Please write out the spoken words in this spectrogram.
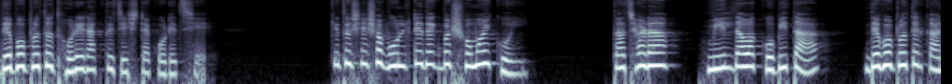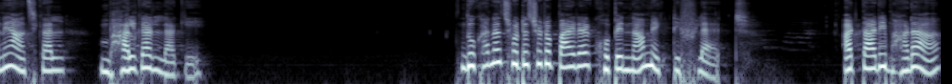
দেবব্রত ধরে রাখতে চেষ্টা করেছে। কিন্তু সেসব উল্টে দেখবার সময় কই? তাছাড়া মিল দেওয়া কবিতা দেবব্রতের কানে আজকাল ভালগার লাগে। দুখানা ছোট ছোট পায়রার খোপের নাম একটি ফ্ল্যাট। আর তারই ভাড়া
